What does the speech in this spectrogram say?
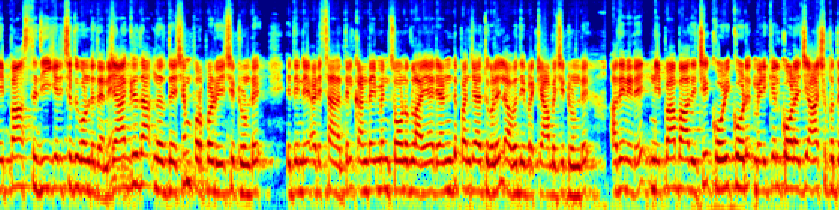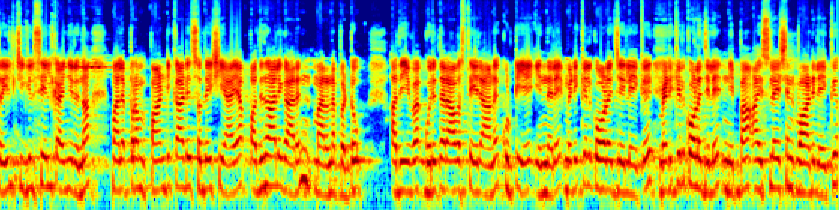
നിപ സ്ഥിരീകരിച്ചതുകൊണ്ട് തന്നെ ജാഗ്രതാ നിർദ്ദേശം പുറപ്പെടുവിച്ചിട്ടുണ്ട്. ഇതിന്റെ അടിസ്ഥാനത്തിൽ കണ്ടെയ്ൻമെന്റ് സോണുകളായ രണ്ട് പഞ്ചായത്തുകളിൽ അവധി പ്രഖ്യാപിച്ചിട്ടുണ്ട്. അതിനിടെ നിപ ബാധിച്ച് കോഴിക്കോട് മെഡിക്കൽ കോളേജ് ആശുപത്രിയിൽ ചികിത്സയിൽ കഴിഞ്ഞിരുന്ന മലപ്പുറം പാണ്ടിക്കാട് സ്വദേശിയായ പതിനാലുകാരൻ മരണപ്പെട്ടു. അതീവ ഗുരുതരാവസ്ഥയിലാണ് കുട്ടിയെ ഇന്നലെ മെഡിക്കൽ കോളേജിലേക്ക് മെഡിക്കൽ കോളേജിലെ നിപ ഐസൊലേഷൻ വാർഡിലേക്ക്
